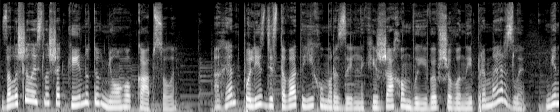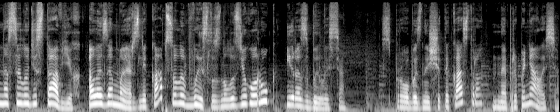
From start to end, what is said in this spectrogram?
Залишилось лише кинути в нього капсули. Агент поліз діставати їх у морозильник і з жахом виявив, що вони примерзли. Він на силу дістав їх, але замерзлі капсули вислизнули з його рук і розбилися. Спроби знищити Кастро не припинялися.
